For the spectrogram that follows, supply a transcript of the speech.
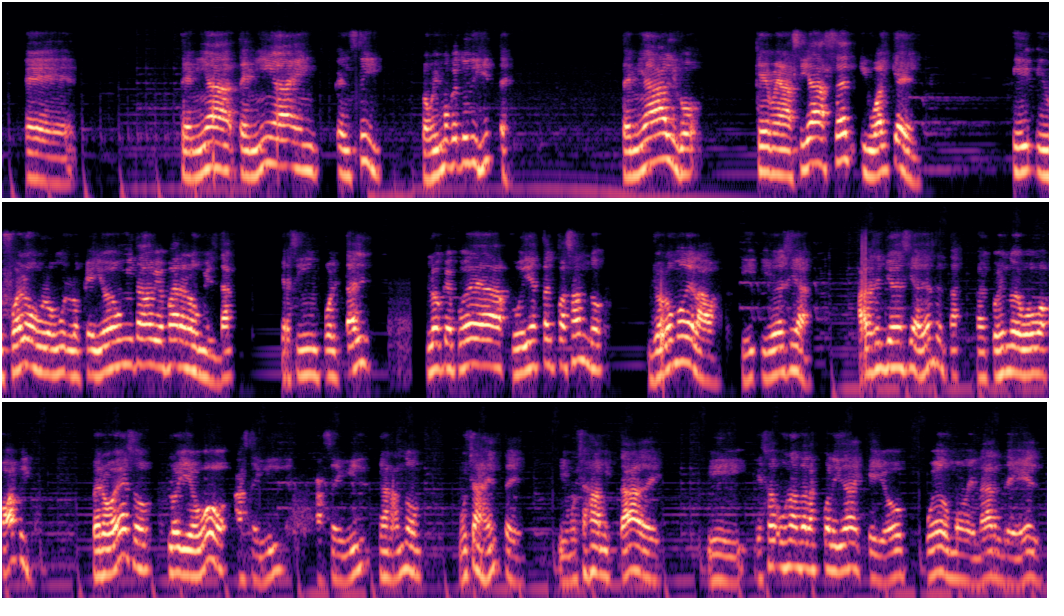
tenía, tenía en, en, sí lo mismo que tú dijiste. Tenía algo que me hacía hacer igual que él. Y, fue lo, lo, que yo imitaba a mi papá era la humildad. Que sin importar lo que pueda, pudiera estar pasando, yo lo modelaba y, yo decía, a veces yo decía, de antes están cogiendo de bobo a papi, pero eso lo llevó a seguir, a seguir ganando mucha gente y muchas amistades y eso es una de las cualidades que yo puedo modelar de él,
